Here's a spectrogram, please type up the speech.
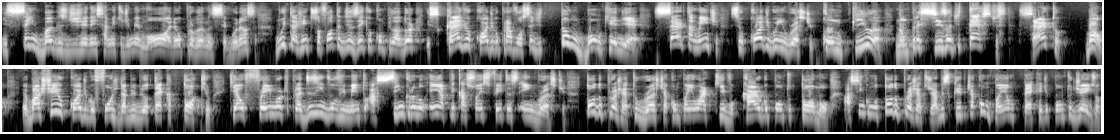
e sem bugs de gerenciamento de memória ou problemas de segurança. Muita gente só falta dizer que o compilador escreve escreve o código para você de tão bom que ele é. Certamente, se o código em Rust compila, não precisa de testes, certo? Bom, eu baixei o código-fonte da biblioteca Tokyo, que é o framework para desenvolvimento assíncrono em aplicações feitas em Rust. Todo projeto Rust acompanha o arquivo cargo.toml, assim como todo projeto JavaScript acompanha um package.json.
